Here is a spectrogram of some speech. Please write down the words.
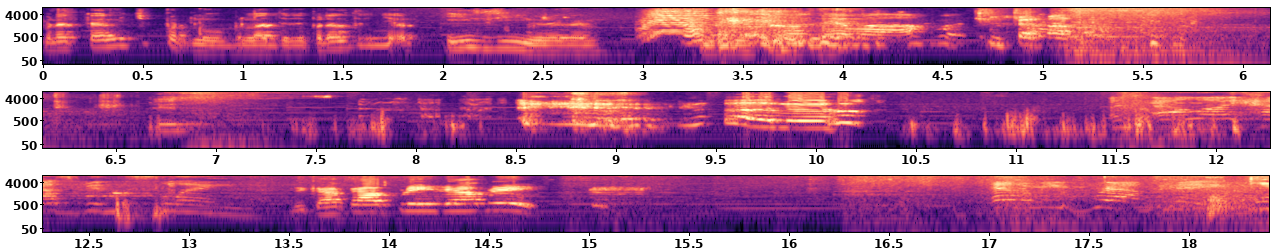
Mereka ini cepet loh belajar. Padahal ternyata easy mereka. Oh, dia mah. Aduh. An ally has been slain. Di kakak Pri, dia Pri. Enemy rampage.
